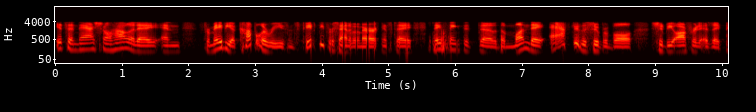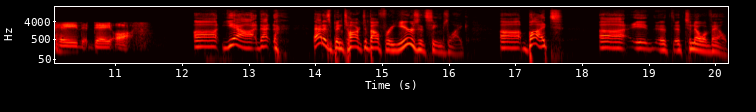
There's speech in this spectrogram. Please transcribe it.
It's a national holiday, and for maybe a couple of reasons. 50% of Americans say they think that the, the Monday after the Super Bowl should be offered as a paid day off. Uh, yeah, that that has been talked about for years. It seems like, uh, but uh, it, it, to no avail.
